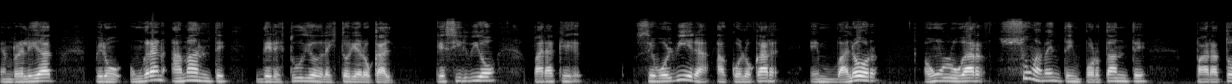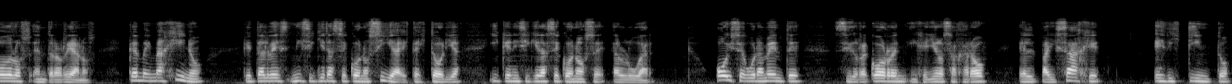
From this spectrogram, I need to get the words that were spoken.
en realidad, pero un gran amante del estudio de la historia local, que sirvió para que se volviera a colocar en valor a un lugar sumamente importante para todos los entrerrianos, que me imagino que tal vez ni siquiera se conocía esta historia y que ni siquiera se conoce el lugar. Hoy seguramente, si recorren Ingeniero Sájarov, el paisaje es distinto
